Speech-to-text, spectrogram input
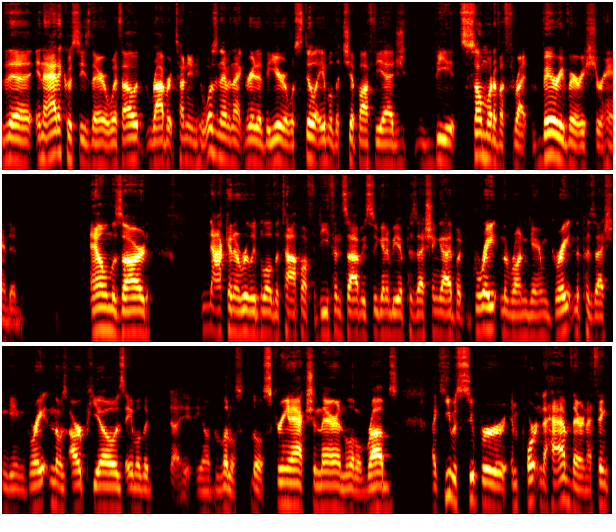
the inadequacies there without Robert Tonyan, who wasn't having that great of the year, was still able to chip off the edge, be somewhat of a threat. Very, very sure handed. Allen Lazard, not going to really blow the top off the defense. Obviously, going to be a possession guy, but great in the run game, great in the possession game, great in those RPOs, able to, uh, you know, the little little screen action there and the little rubs. Like he was super important to have there, and I think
